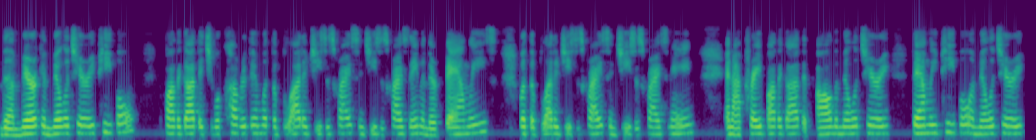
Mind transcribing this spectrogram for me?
the American military people. Father God, that you will cover them with the blood of Jesus Christ in Jesus Christ's name and their families with the blood of Jesus Christ in Jesus Christ's name. And I pray, Father God, that all the military family people and military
